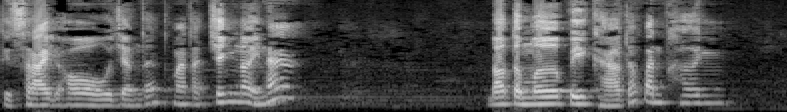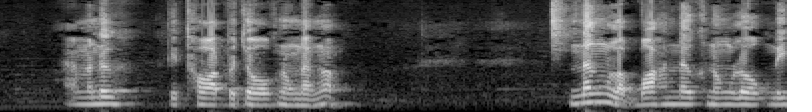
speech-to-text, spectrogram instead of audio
គេស្រែកហោអញ្ចឹងទៅស្មានថាចេញនៅឯណា ដល់ទៅមើលពីក្រៅទៅបានឃើញអាមនុស្សគេថតបញ្ចូលក្នុងហ្នឹងនឹងរបស់នៅក្នុងโลกនេះ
